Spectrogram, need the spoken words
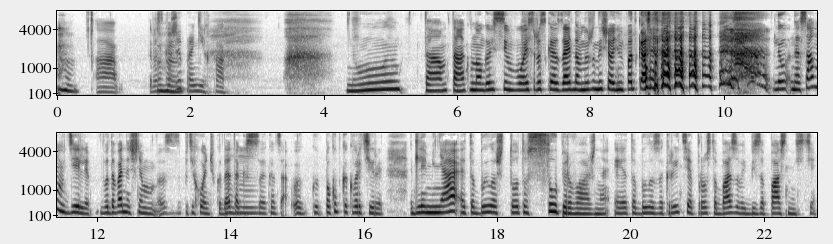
а, расскажи угу. про них как. Ну, там так много всего есть рассказать. Нам нужен еще один подкаст. Ну, на самом деле, вот давай начнем потихонечку, да, так с конца. Э, покупка квартиры. Для меня это было что-то супер важное. И это было закрытие просто базовой безопасности.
